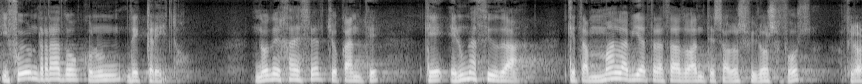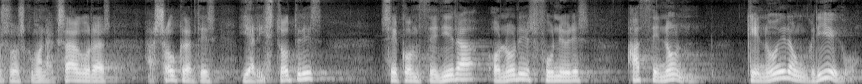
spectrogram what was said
y fue honrado con un decreto. No deja de ser chocante que en una ciudad que tan mal había tratado antes a los filósofos, filósofos como Anaxágoras, a Sócrates y Aristóteles, se concediera honores fúnebres a Zenón, que no era un griego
